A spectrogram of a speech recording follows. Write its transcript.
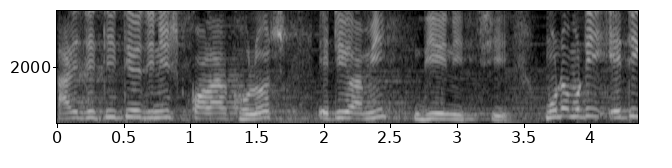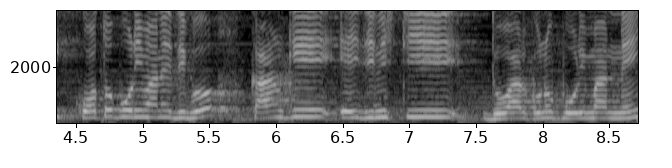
আর এই যে তৃতীয় জিনিস, কলার খোলস, এটিও আমি দিয়ে নিচ্ছি। মোটামুটি এটি কত পরিমাণে দিব? কারণ কি এই জিনিসটি দেওয়ার কোনো পরিমাণ নেই।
